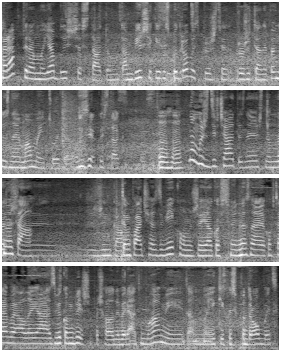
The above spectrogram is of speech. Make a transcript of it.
характерами я ближче з татом. Там більше якихось подробиць про життя, про життя, напевно, знає мама і тьотя. Ось Якось так. Угу. Ну, ми ж дівчата, знаєш, нам легше та. Жінкам. Тим паче з віком вже якось не знаю, як у тебе, але я з віком більше почала довіряти мамі і там якихось подробиць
